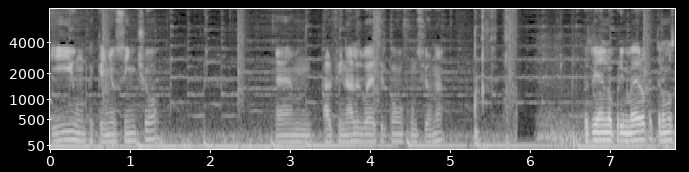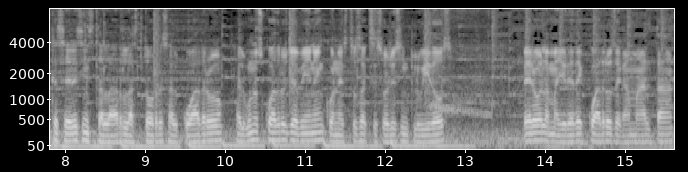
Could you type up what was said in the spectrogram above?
y un pequeño cincho em, al final les voy a decir cómo funciona pues bien lo primero que tenemos que hacer es instalar las torres al cuadro algunos cuadros ya vienen con estos accesorios incluidos pero la mayoría de cuadros de gama alta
